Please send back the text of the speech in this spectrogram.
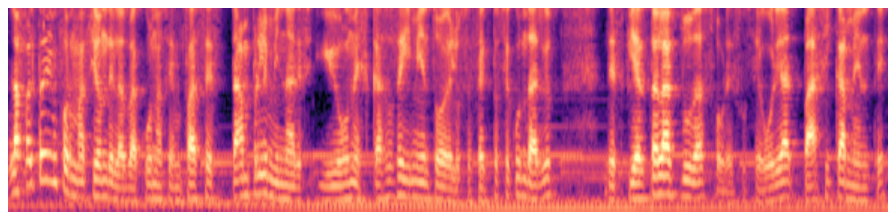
La falta de información de las vacunas en fases tan preliminares y un escaso seguimiento de los efectos secundarios despierta las dudas sobre su seguridad. Básicamente,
